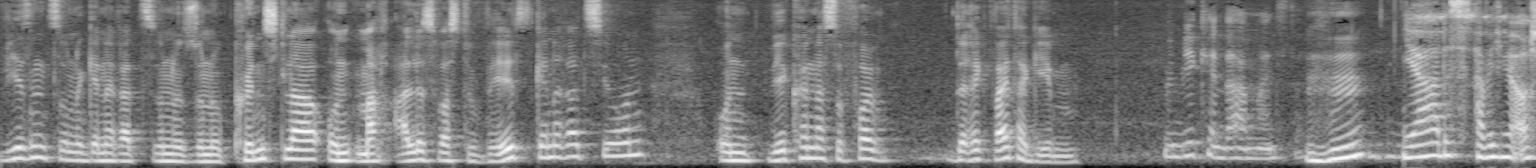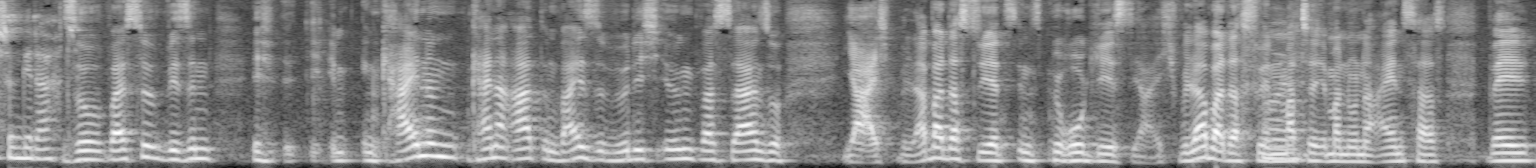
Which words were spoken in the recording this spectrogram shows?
wir sind so eine Generation, so eine Künstler und mach alles, was du willst, Generation. Und wir können das so voll direkt weitergeben. Wenn wir Kinder haben, meinst du? Mhm. Ja, das habe ich mir auch schon gedacht. So, weißt du, wir sind, ich, in, in keinem, keiner Art und Weise würde ich irgendwas sagen, so, ja, ich will aber, dass du jetzt ins Büro gehst, ja, ich will aber, dass du in Mathe immer nur eine Eins hast, weil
